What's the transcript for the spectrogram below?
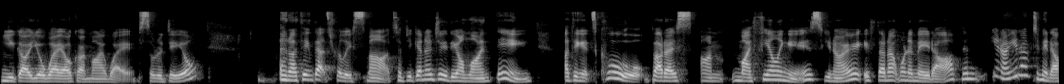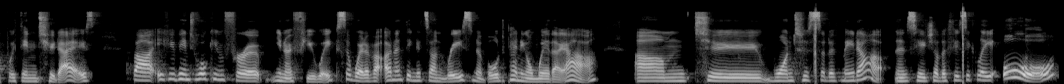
you go your way, I'll go my way, sort of deal. And I think that's really smart. So if you're going to do the online thing, I think it's cool. But I, um, my feeling is, you know, if they don't want to meet up, and you know, you don't have to meet up within two days. But if you've been talking for a, you know, a few weeks or whatever, I don't think it's unreasonable, depending on where they are, um, to want to sort of meet up and see each other physically, or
